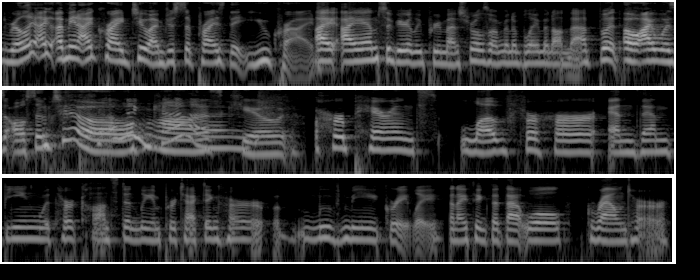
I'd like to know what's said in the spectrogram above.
Really? I, I mean, I cried too. I'm just surprised that you cried. I, I am severely premenstrual, so I'm going to blame it on that. But oh, I was also too. Oh my Aw, that's cute. her parents' love for her and them being with her constantly and protecting her moved me greatly. And I think that that will ground her.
